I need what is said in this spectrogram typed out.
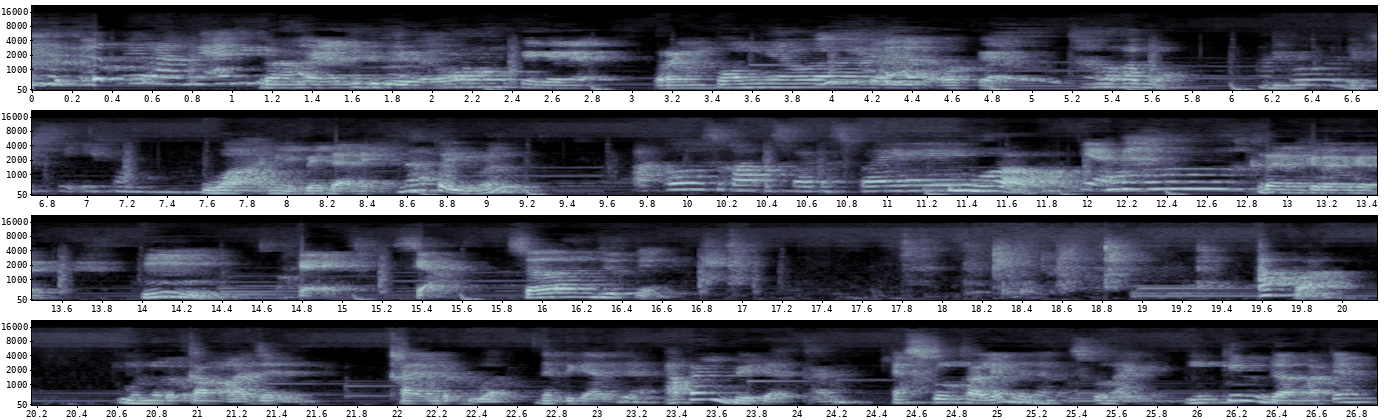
Tapi rame aja gitu. ramai aja gitu ya. Oh, oke kayak rempongnya lah Iya. kayak gitu. Oke. Kalau kamu? Aku di- divisi event. Wah, ini beda nih. Kenapa Iman? Aku suka cosplay cosplay. Wow. Ya. Keren, keren, keren. Hmm, oke, siap. Selanjutnya, apa menurut kamu aja nih, kalian berdua dan digantian, apa yang membedakan eskul kalian dengan eskul lainnya? Mungkin dalam artian,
